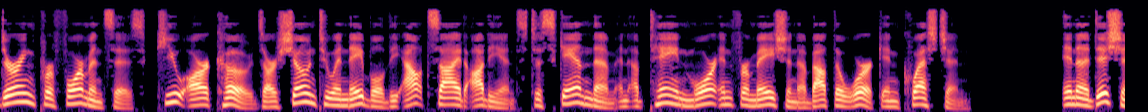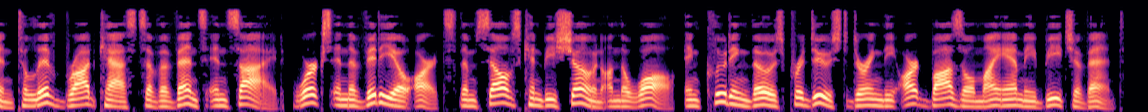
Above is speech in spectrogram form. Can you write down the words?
During performances, QR codes are shown to enable the outside audience to scan them and obtain more information about the work in question. In addition to live broadcasts of events inside, works in the video arts themselves can be shown on the wall, including those produced during the Art Basel Miami Beach event.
